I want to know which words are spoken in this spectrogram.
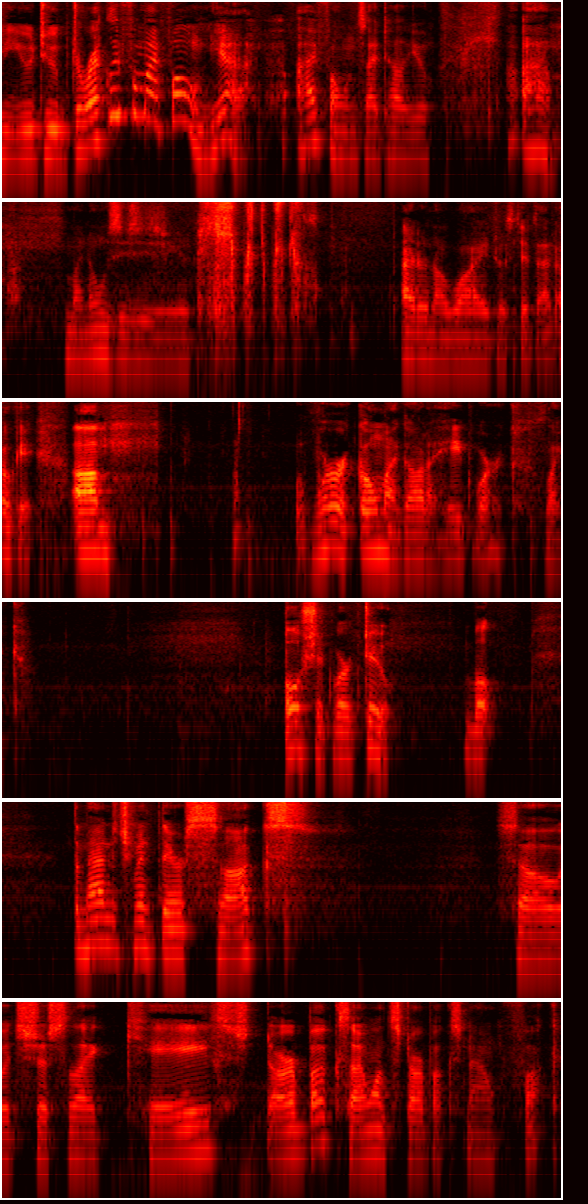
to YouTube directly from my phone yeah iPhones I tell you um my nose is I don't know why I just did that okay um work oh my god I hate work like bullshit work too. Well, the management there sucks. So it's just like, okay, Starbucks? I want Starbucks now. Fuck.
